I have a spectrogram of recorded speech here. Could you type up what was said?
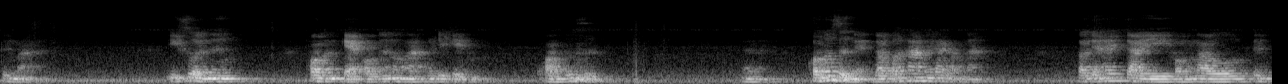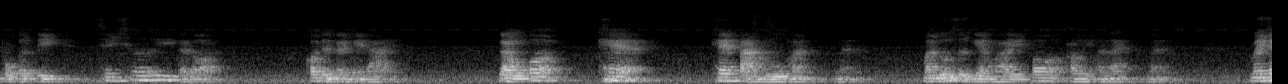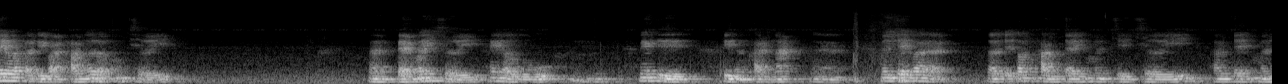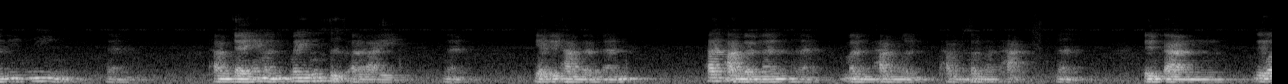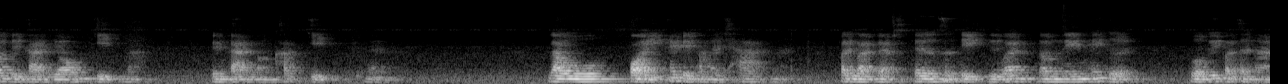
ขึ้นมา อีกส่วนหนึ่งพอมันแกะออกนั้นออกมามันจะเห็นความรู้สึกความรู้สึกเนี่ย เราก็ห้ามไม่ได้หรอกนะ เราจะให้ใจของเราเป็นปกติเฉยๆตลอด ก็เป็นไปไม่ได้ เราก็แค่แค่ตามรู้มันนะมันรู้สึกอย่างไรก็เอาอย่างนั้นแหละนะไม่ใช่ว่าปฏิบัติธรรมแล้วเราต้องเฉยแต่ไม่เฉยให้เรารู้ นี่คือสิ่งสำคัญนะไม่ใช่ว่าเราจะต้องทำใจให้มันเฉยๆทำใจให้มันนิ่งๆทำใจให้มันไม่รู้สึกอะไรนะอย่าไปทำแบบนั้น ถ้าทำแบบนั้นนะมันทำเหมือน ทำสมถะนะเป็นการเรียกว่าเป็นการย้อมจิตนะเป็นการบังคับจิตนะเราปล่อยให้เป็นธรรมชาตินะปฏิบัติแบบเจริญสติหรือว่าเราเน้นให้เกิดตัววิปัสสนา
